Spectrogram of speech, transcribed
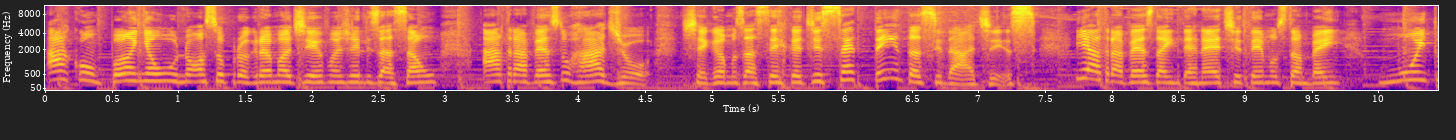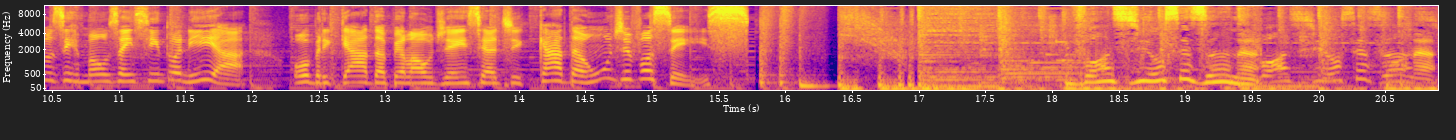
acompanham o nosso programa de evangelização através do rádio. Chegamos a cerca de 70 cidades. E através da internet temos também muitos irmãos em sintonia. Obrigada pela audiência de cada um de vocês. Voz Diocesana. Voz Diocesana.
